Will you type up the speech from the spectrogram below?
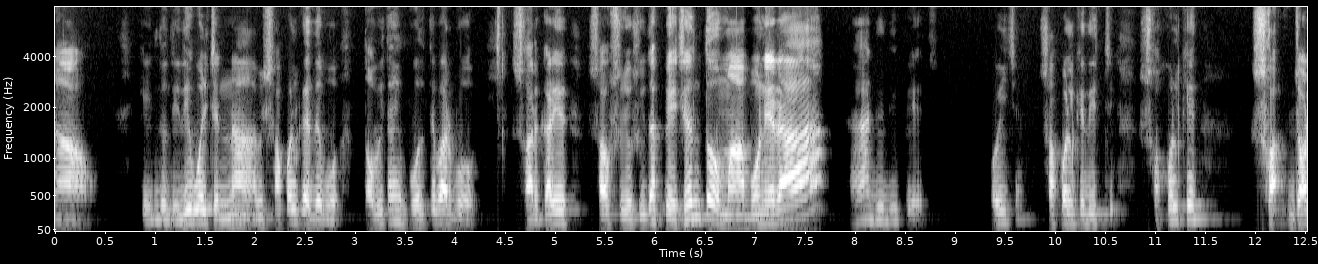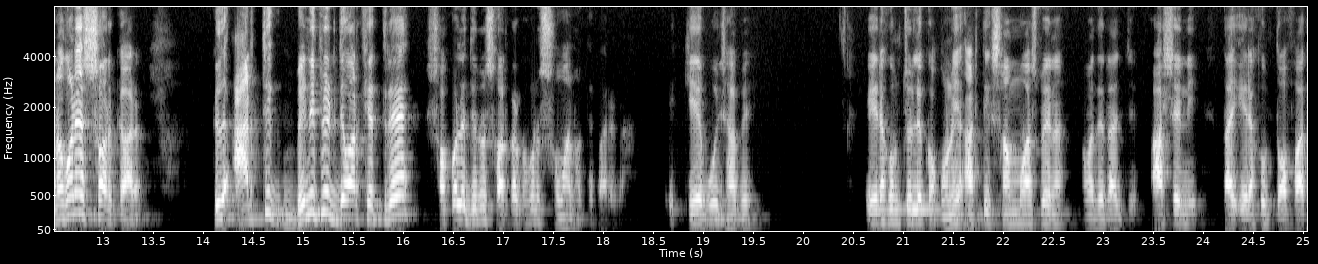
নাও। কিন্তু দিদি বলছেন না, আমি সকলকে দেব। তবে তো আমি বলতে পারব, সরকারের সব সুযোগ সুবিধা পেয়েছেন তো, মা বোনেরা? হ্যাঁ দিদি পেয়েছে। ওই যে, সকলকে দিচ্ছি। সকলকে জনগণের সরকার। কিন্তু আর্থিক বেনিফিট দেওয়ার ক্ষেত্রে সকলের জন্য সরকার কখনো সমান হতে পারে না। কে বোঝাবে? এরকম চললে কখনোই আর্থিক সাম্য আসবে না আমাদের রাজ্যে। আসেনি, তাই এরকম তফাৎ।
